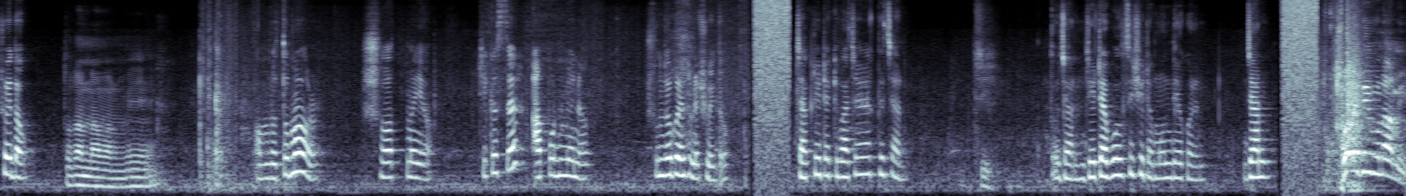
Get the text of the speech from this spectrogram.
সই দাও। তোরা না আমার মেয়ে। আমরা তোমার সৎ মেয়া ঠিক আছে? আপন মেয়ে না। সুন্দর করে এখানে সই দাও। চাকরিটা কি বাঁচায় রাখতে চান? জি। তো যান যেটা বলছি সেটা মন দিয়ে করেন। যান ছয় দিব না আমি।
